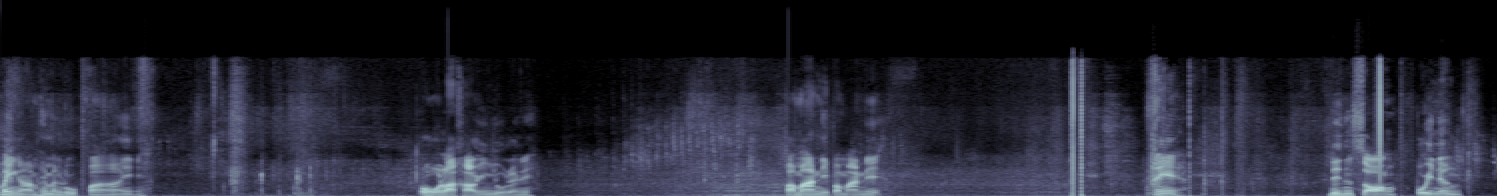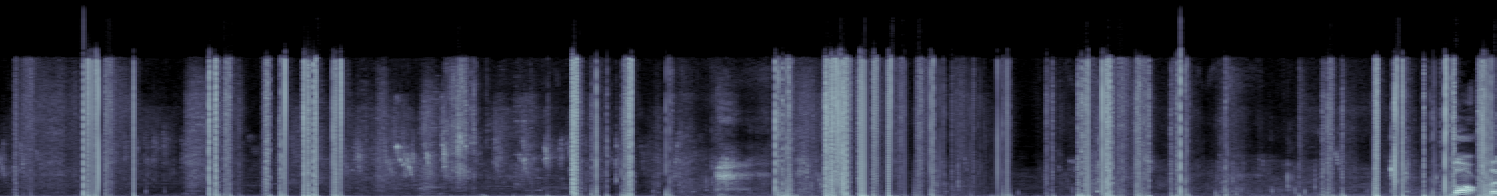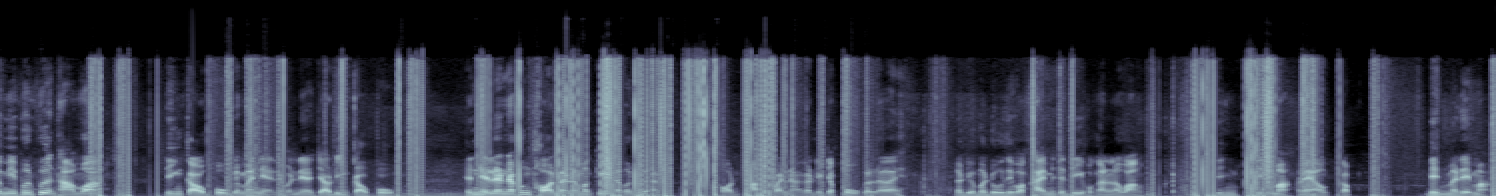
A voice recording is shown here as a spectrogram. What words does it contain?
ไม่งามให้มันรู้ไป โอ้ ราขาวยังอยู่เลยนี่ ประมาณนี้ประมาณนี้ นี่ ดินสองปุ๋ยหนึ่งก็เคยมีเพื่อนๆถามว่า ดินเก่าปลูกได้ไหมเนี่ยในวันนี้จะเอาดินเก่าปลูก เห็นเห็นแล้วนะเพิ่งถอนไปนะเมื่อกี้นะเพื่อนๆ ถอนผักไปนะก็เดี๋ยวจะปลูกกันเลย แล้วเดี๋ยวมาดูซิว่าใครมันจะดีกว่ากันระหว่าง ดินดินหมักแล้วกับดินไม่ได้หมัก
